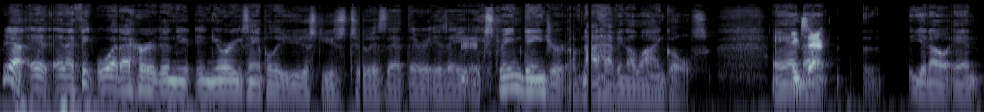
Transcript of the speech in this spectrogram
Yeah, and, and, I think what I heard in the, in your example that you just used too is that there is a extreme danger of not having aligned goals. And exactly. you know, and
